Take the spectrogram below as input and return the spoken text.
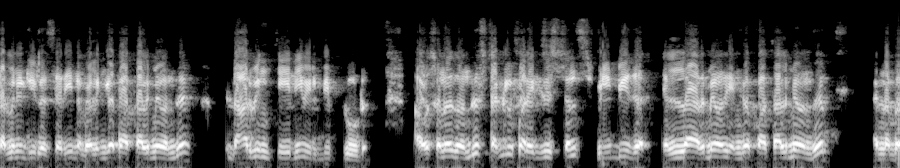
கம்யூனிட்டியில சரி நம்ம எங்க பார்த்தாலுமே வந்து Darwin theory will be proved அவர் சொன்னது வந்து struggle for existence will be the எல்லாருமே வந்து எங்க பார்த்தாலுமே வந்து நம்ம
